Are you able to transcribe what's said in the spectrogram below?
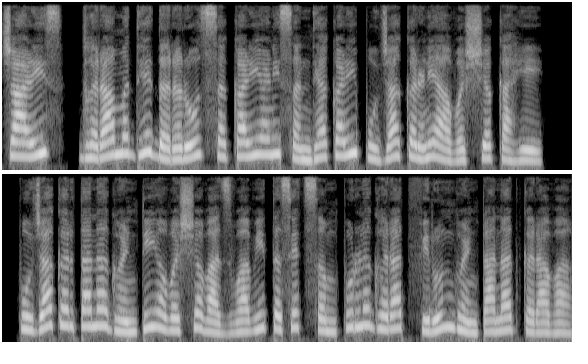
चाळीस. घरामध्ये दररोज सकाळी आणि संध्याकाळी पूजा करणे आवश्यक आहे. पूजा करताना घंटी अवश्य वाजवावी तसेच संपूर्ण घरात फिरून घंटानाद करावा.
